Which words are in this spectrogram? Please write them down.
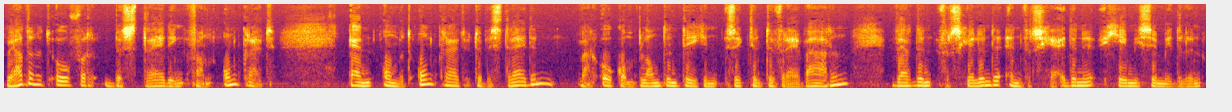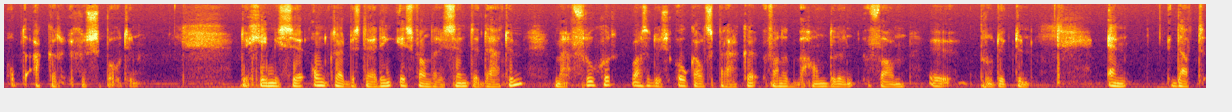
We hadden het over bestrijding van onkruid. En om het onkruid te bestrijden, maar ook om planten tegen ziekten te vrijwaren, werden verschillende en verscheidene chemische middelen op de akker gespoten. De chemische onkruidbestrijding is van de recente datum, maar vroeger was er dus ook al sprake van het behandelen van uh, producten. En dat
